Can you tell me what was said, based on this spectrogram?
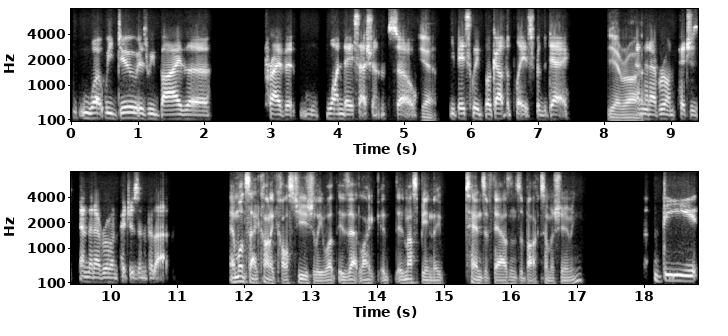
What we do is we buy the private one day session. So Yeah, you basically book out the place for the day, yeah, right. and then everyone pitches, and then everyone pitches in for that. And what's that kind of cost usually? What is that like? It, it must be in the tens of thousands of bucks, I'm assuming. The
